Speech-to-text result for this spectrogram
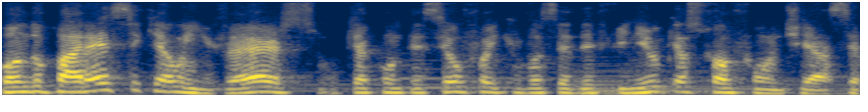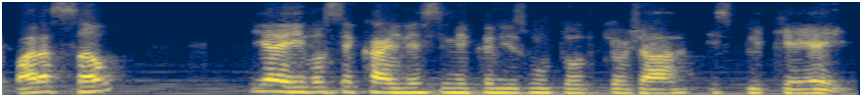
Quando parece que é o inverso, o que aconteceu foi que você definiu que a sua fonte é a separação, e aí você cai nesse mecanismo todo que eu já expliquei aí.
